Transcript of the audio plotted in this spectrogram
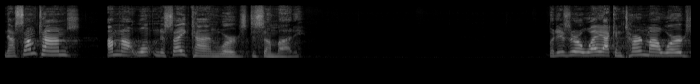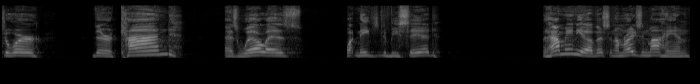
Now, sometimes I'm not wanting to say kind words to somebody. But is there a way I can turn my words to where they're kind as well as what needs to be said? But how many of us, and I'm raising my hand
